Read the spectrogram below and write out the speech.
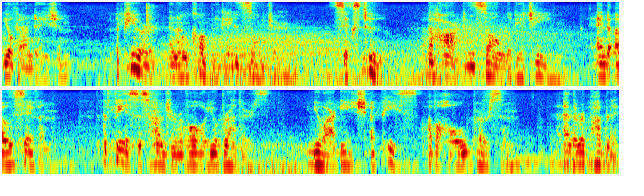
your foundation. A pure and uncomplicated soldier. 6-2, the heart and soul of your team. And 07, the fiercest hunter of all your brothers. You are each a piece of a whole person. And the Republic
